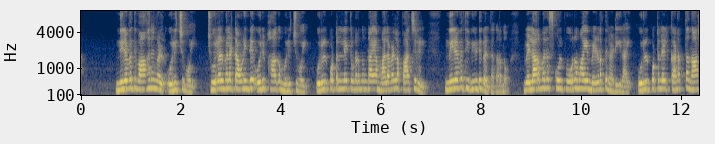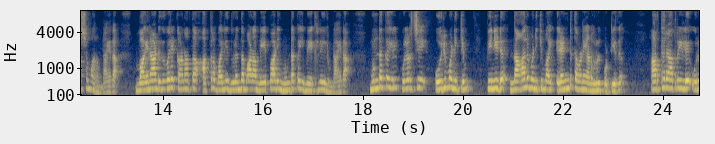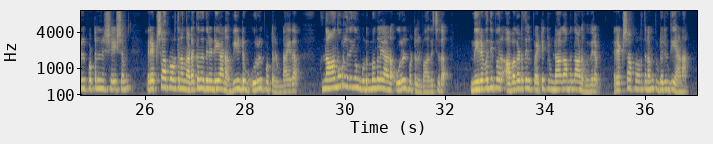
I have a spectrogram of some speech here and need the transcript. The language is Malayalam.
നിരവധി വാഹനങ്ങൾ ഒലിച്ചുപോയി. ചൂരൽമല ടൗണിന്റെ ഒരു ഭാഗം ഒലിച്ചുപോയി. ഉരുൾപൊട്ടലിനെ തുടർന്നുണ്ടായ മലവെള്ളപ്പാച്ചിലിൽ നിരവധി വീടുകൾ തകർന്നു. വെള്ളാർമല സ്കൂൾ പൂർണമായും വെള്ളത്തിനടിയിലായി. ഉരുൾപൊട്ടലിൽ കനത്ത നാശമാണുണ്ടായത്. വയനാട് ഇതുവരെ കാണാത്ത അത്ര വലിയ ദുരന്തമാണ് മേപ്പാടി മുണ്ടക്കൈ മേഖലയിലുണ്ടായത്. മുണ്ടക്കൈയിൽ പുലർച്ചെ ഒരു മണിക്കും പിന്നീട് നാല് മണിക്കുമായി രണ്ട് തവണയാണ് ഉരുൾപൊട്ടിയത്. അർദ്ധരാത്രിയിലെ ഉരുൾപൊട്ടലിന് ശേഷം രക്ഷാപ്രവർത്തനം നടക്കുന്നതിനിടെയാണ് വീണ്ടും ഉരുൾപൊട്ടലുണ്ടായത്. നാനൂറിലധികം കുടുംബങ്ങളെയാണ് ഉരുൾപൊട്ടൽ ബാധിച്ചത്. നിരവധി പേർ അപകടത്തിൽ പെട്ടിട്ടുണ്ടാകാമെന്നാണ് വിവരം. രക്ഷാപ്രവർത്തനം തുടരുകയാണ്.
